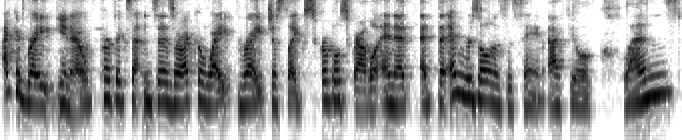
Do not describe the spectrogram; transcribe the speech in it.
I could write, you know, perfect sentences or I could write, write just like scribble scrabble. And at, at the end result is the same. I feel cleansed.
